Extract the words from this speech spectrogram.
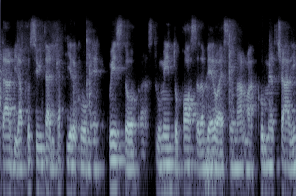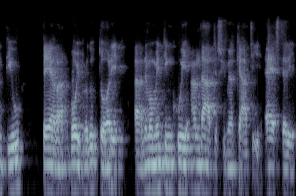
darvi la possibilità di capire come questo eh, strumento possa davvero essere un'arma commerciale in più per voi produttori eh, nel momento in cui andate sui mercati esteri,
